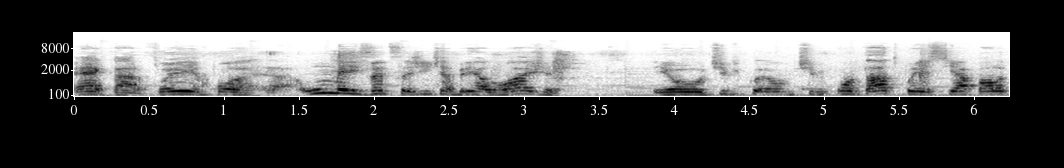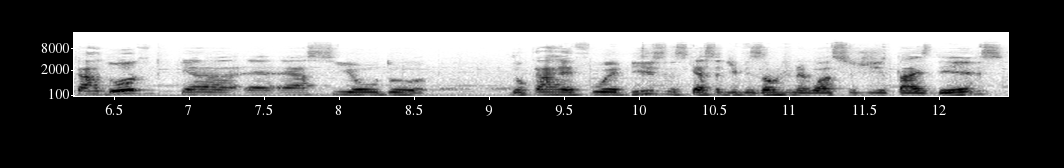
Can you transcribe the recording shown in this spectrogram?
É, cara, foi, pô, um mês antes da gente abrir a loja, eu tive, eu tive contato, conheci a Paula Cardoso, que era, é, é a CEO do, do Carrefour e Business, que é essa divisão de negócios digitais deles.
